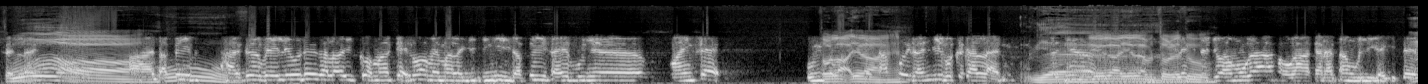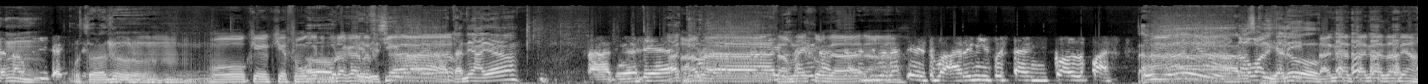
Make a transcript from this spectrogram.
selai. Oh. Ah tapi Oh. harga value dia kalau ikut market luar memang lagi tinggi tapi saya punya mindset untuk Tolak je lah. Tak apa janji berkekalan. Ya. Maksudnya, Yelah, yelah betul lah Bila tu. kita jual murah orang akan datang beli kat kita datang beli kat kita. Betul lah tu. Oh, okey okey semoga dimudahkan Okey, rezeki Rizal. lah ya. Tahniah ya. Ah terima kasih eh. Alright. Saya Assalamualaikum ucapkan Terima kasih sebab hari ni first time call lepas. Oh ya. Awal kali. tu. Tahniah tahniah tahniah.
